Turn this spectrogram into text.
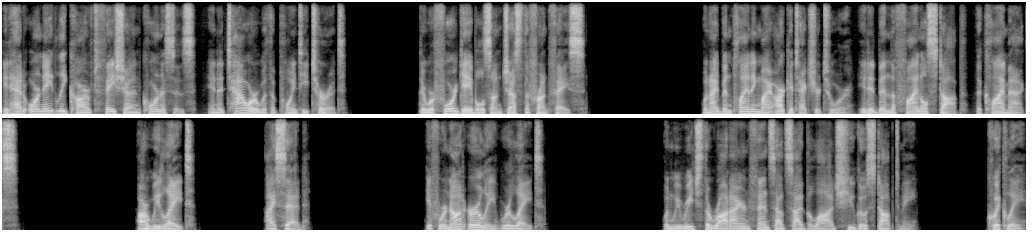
It had ornately carved fascia and cornices, and a tower with a pointy turret. There were four gables on just the front face. When I'd been planning my architecture tour, it had been the final stop, the climax. Are we late? I said. If we're not early, we're late. When we reached the wrought iron fence outside the lodge, Hugo stopped me. Quickly,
